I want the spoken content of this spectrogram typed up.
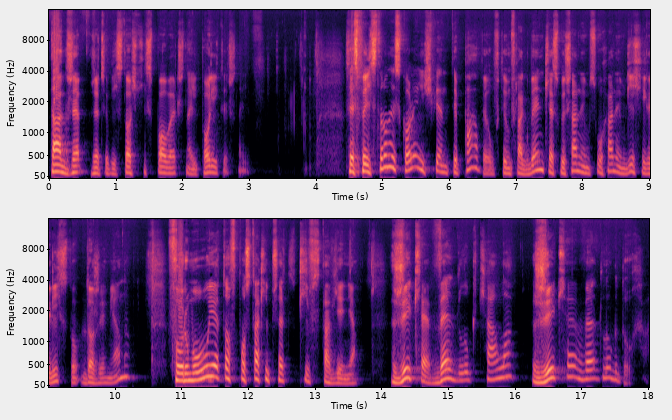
Także rzeczywistości społecznej, politycznej. Ze swej strony z kolei święty Paweł w tym fragmencie słyszanym, słuchanym dzisiaj listu do Rzymian Formułuje to w postaci przeciwstawienia. Życie według ciała, życie według ducha.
